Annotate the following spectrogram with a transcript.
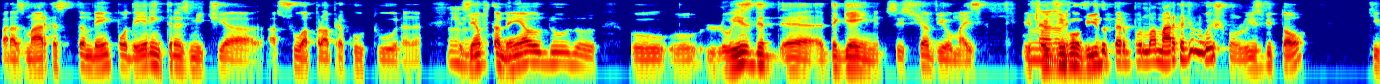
para as marcas também poderem transmitir a, a sua própria cultura. Né? Uhum. Exemplo também é o do, do o, o Luiz the, uh, the Game, não sei se você já viu, mas ele não, foi desenvolvido por, por, uma marca de luxo, o Luiz Vuitton, que,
